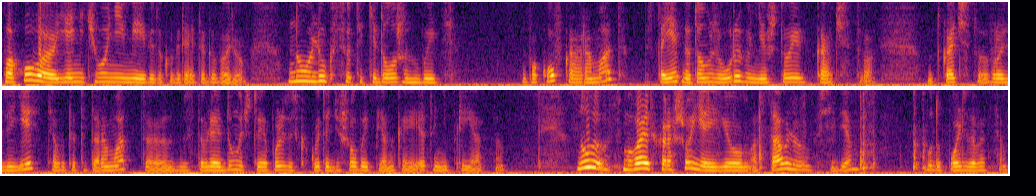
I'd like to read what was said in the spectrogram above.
плохого я ничего не имею в виду, когда это говорю. Но люкс все-таки должен быть упаковка, аромат, стоять на том же уровне, что и качество. Вот качество вроде есть, а вот этот аромат э, заставляет думать, что я пользуюсь какой-то дешевой пенкой, и это неприятно. Ну, смывает хорошо, я ее оставлю себе, буду пользоваться.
